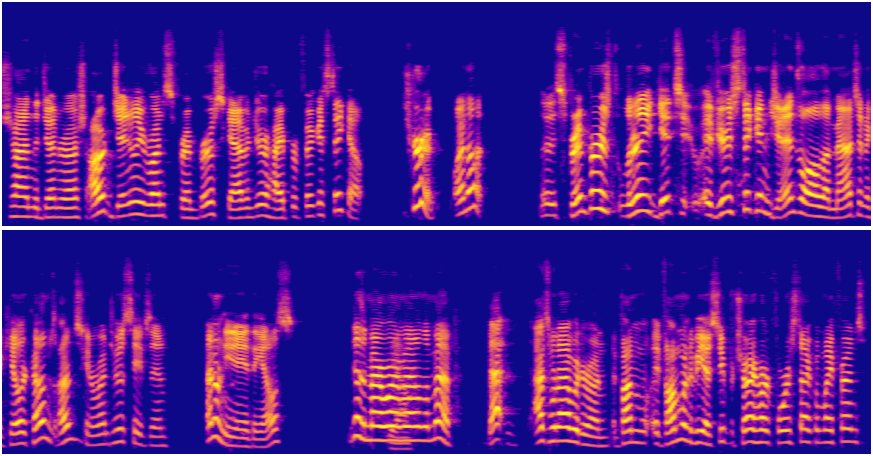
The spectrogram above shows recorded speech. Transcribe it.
trying the Gen Rush? I would genuinely run Sprint Burst, Scavenger, Hyper Focus, Stakeout. Screw it. Why not? Uh, the Sprint Burst literally gets you. If you're sticking gens a lot of that match and a killer comes, I'm just going to run to a safe zone. I don't need anything else. It doesn't matter where I'm at on the map. That That's what I would run. If I'm if I'm going to be a super try tryhard four stack with my friends,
